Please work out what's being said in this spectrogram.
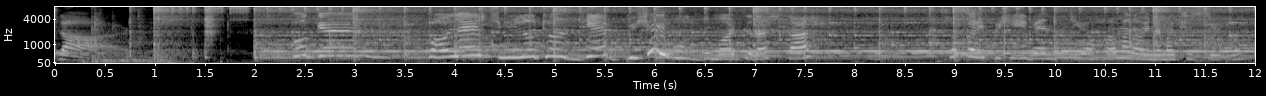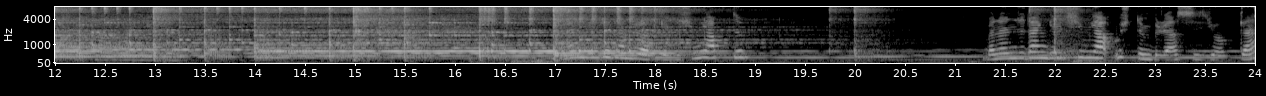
arkadaşlar. Bugün College Simulator diye bir şey buldum arkadaşlar. Çok garip bir şeye benziyor. Hemen oynamak istiyorum. Ben önceden biraz gelişim yaptım. Ben önceden gelişim yapmıştım biraz siz yokken.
